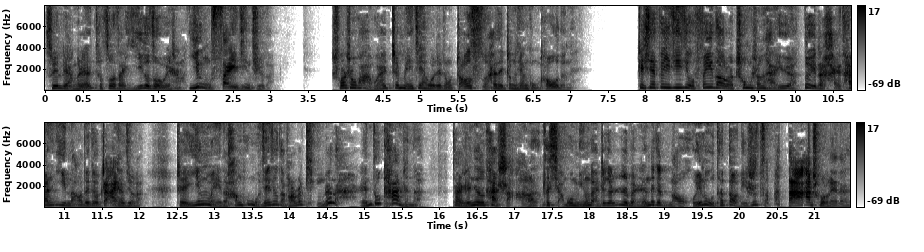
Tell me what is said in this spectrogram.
所以两个人就坐在一个座位上，硬塞进去的。说实话，我还真没见过这种找死还得争先恐后的呢。这些飞机就飞到了冲绳海域，对着海滩一脑袋就扎下去了。这英美的航空母舰就在旁边停着呢，人都看着呢，但人家都看傻了，他想不明白这个日本人那个脑回路他到底是怎么搭出来的。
